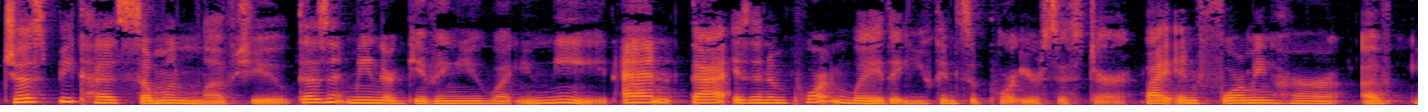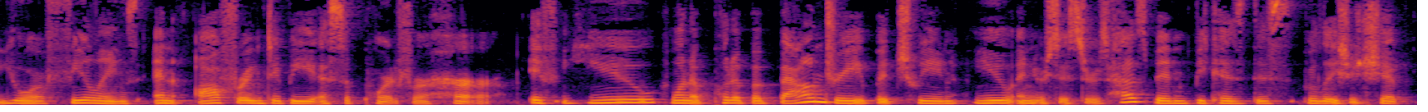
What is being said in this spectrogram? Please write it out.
just because someone loves you doesn't mean they're giving you what you need. And that is an important way that you can support your sister by informing her of your feelings and offering to be a support for her if you want to put up a boundary between you and your sister's husband because this relationship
